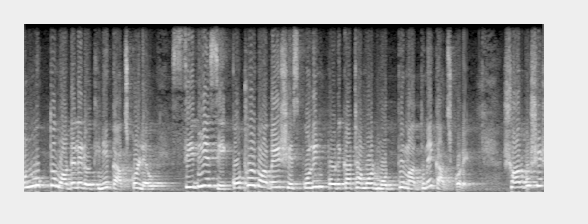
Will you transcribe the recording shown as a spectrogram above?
উন্মুক্ত মডেলের অধীনে কাজ করলেও সিবিএসই কঠোরভাবে সে স্কুলিং পরিকাঠামোর মধ্যে মাধ্যমে কাজ করে। সর্বশেষ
